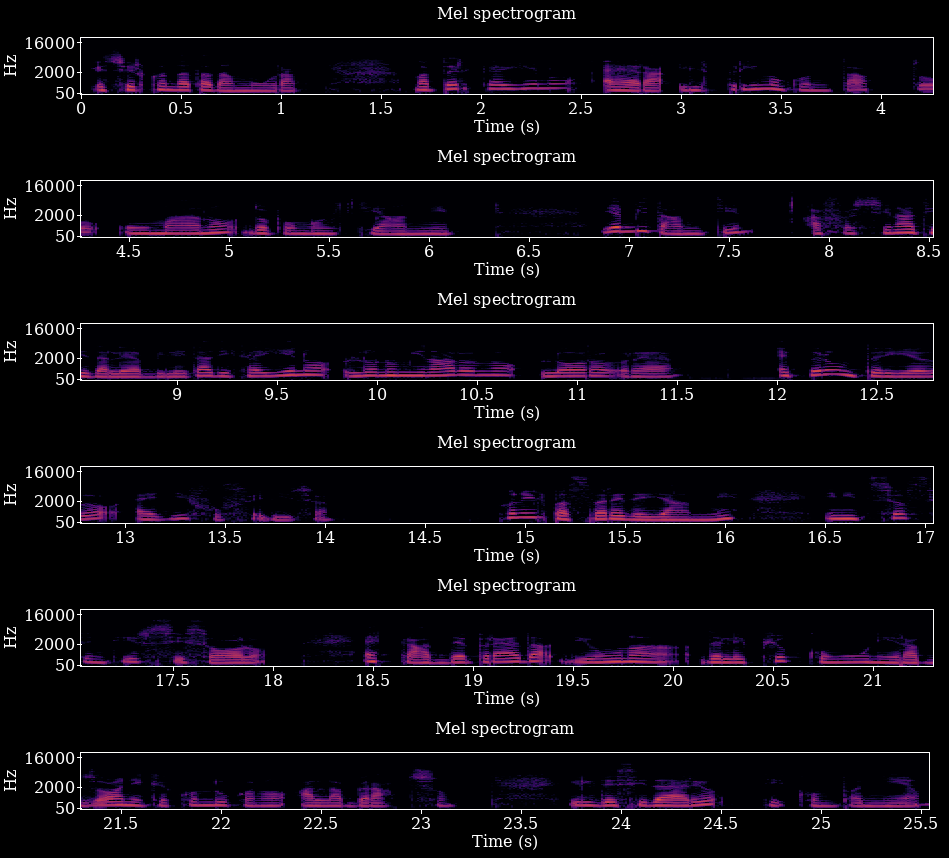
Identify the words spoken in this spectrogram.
e circondata da mura, ma per Caino era il primo contatto umano dopo molti anni. Gli abitanti, affascinati dalle abilità di Caino, lo nominarono loro re e per un periodo egli fu felice. Con il passare degli anni iniziò a sentirsi solo e cadde preda di una delle più comuni ragioni che conducono all'abbraccio, il desiderio di compagnia.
